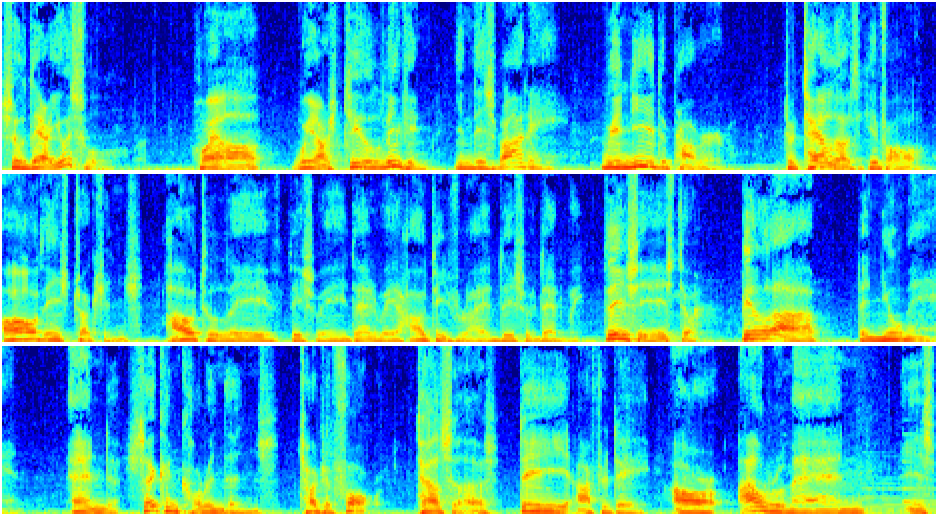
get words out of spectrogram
So they are useful. While we are still living in this body, we need the proverb to tell us, give all, all the instructions how to live this way, that way, how to right this way, that way. This is to build up the new man. And Second Corinthians chapter 4 tells us day after day, our outer man is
